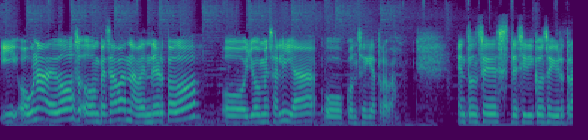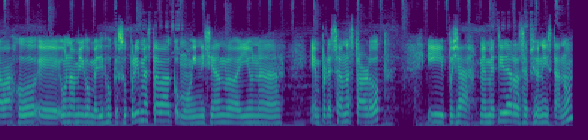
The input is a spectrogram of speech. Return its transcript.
y o una de dos, o empezaban a vender todo, o yo me salía o conseguía trabajo. Entonces decidí conseguir trabajo. Eh, un amigo me dijo que su prima estaba como iniciando ahí una empresa, una startup, y pues ya me metí de recepcionista, ¿no?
